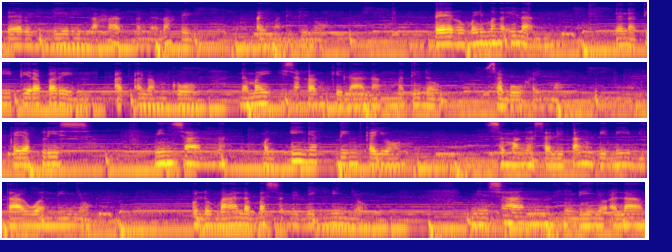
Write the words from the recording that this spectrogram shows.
Pero hindi rin lahat ng lalaki ay matitino. Pero may mga ilan na natitira pa rin at alam ko na may isa kang kilalang matino sa buhay mo. Kaya please, minsan mag-ingat din kayo sa mga salitang binibitawan ninyo o lumalabas sa bibig ninyo. Minsan, hindi nyo alam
